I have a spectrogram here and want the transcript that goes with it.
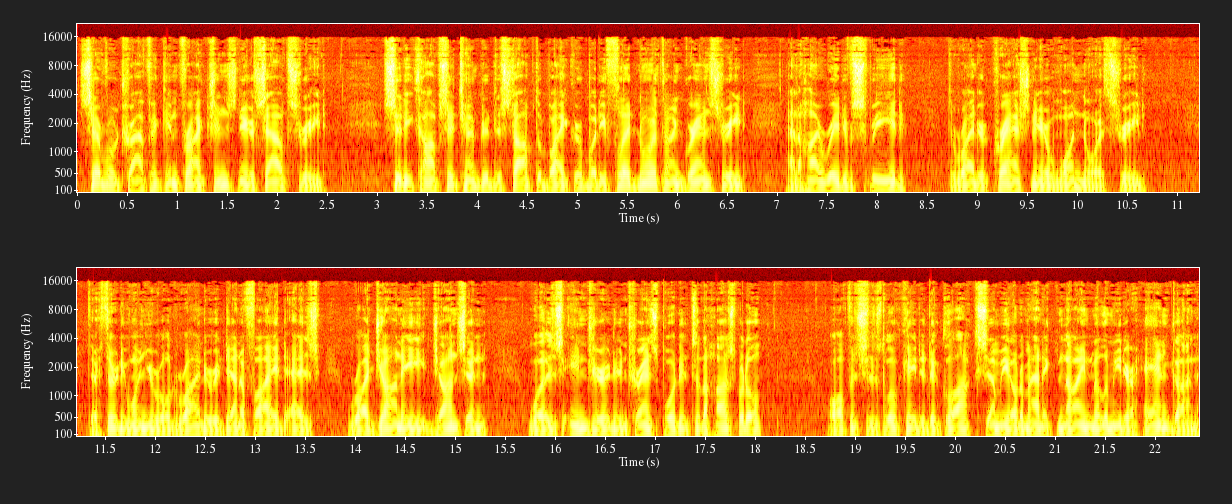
several traffic infractions near South Street. City cops attempted to stop the biker, but he fled north on Grand Street at a high rate of speed. The rider crashed near 1 North Street. The 31 year old rider, identified as Rajani Johnson, was injured and transported to the hospital. Officers located a Glock semi automatic 9mm handgun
